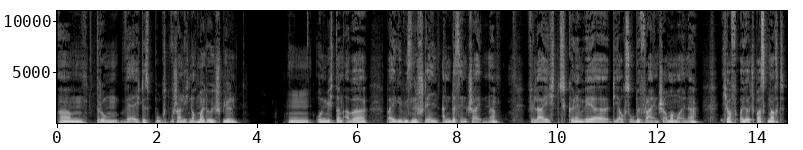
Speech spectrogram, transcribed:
Ähm, drum werde ich das Buch wahrscheinlich nochmal durchspielen hm, und mich dann aber bei gewissen Stellen anders entscheiden. Ne? Vielleicht können wir die auch so befreien. Schauen wir mal. Ne? Ich hoffe, euch hat Spaß gemacht.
